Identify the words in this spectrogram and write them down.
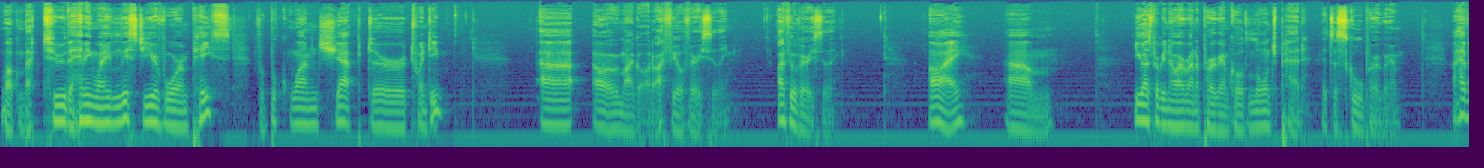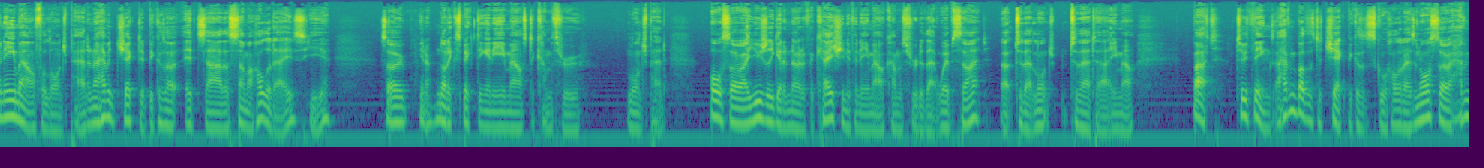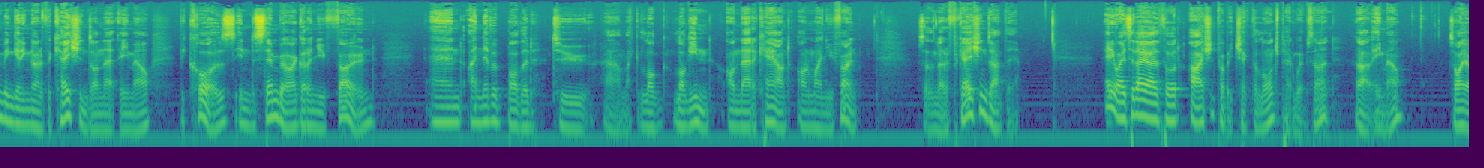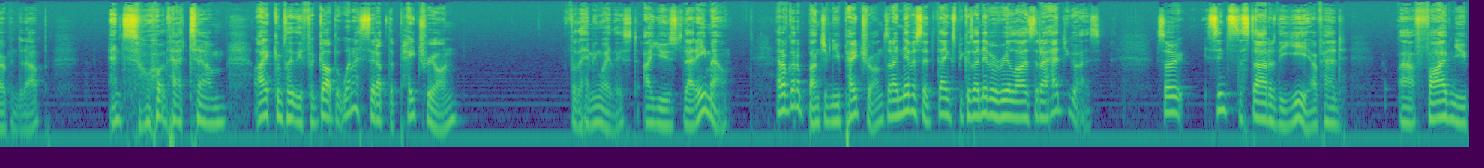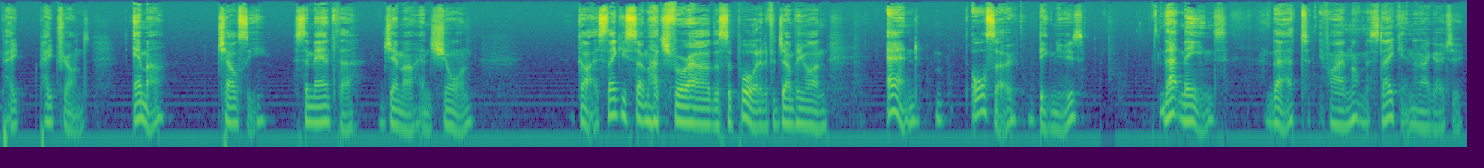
Welcome back to the Hemingway List Year of War and Peace for Book 1, Chapter 20. Uh, oh my god, I feel very silly. I feel very silly. I, um, you guys probably know I run a program called Launchpad. It's a school program. I have an email for Launchpad and I haven't checked it because it's uh, the summer holidays here. So, you know, not expecting any emails to come through Launchpad. Also, I usually get a notification if an email comes through to that website, uh, to that launch, to that uh, email. But two things: I haven't bothered to check because it's school holidays, and also I haven't been getting notifications on that email because in December I got a new phone, and I never bothered to um, like log log in on that account on my new phone, so the notifications aren't there. Anyway, today I thought oh, I should probably check the Launchpad website uh, email. So I opened it up and saw that um, I completely forgot. But when I set up the Patreon for the Hemingway list, I used that email. And I've got a bunch of new patrons, and I never said thanks because I never realized that I had you guys. So since the start of the year, I've had uh, five new pa- patrons Emma, Chelsea, Samantha, Gemma, and Sean guys, thank you so much for uh, the support and for jumping on. And also, big news. That means that if I am not mistaken, and I go to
